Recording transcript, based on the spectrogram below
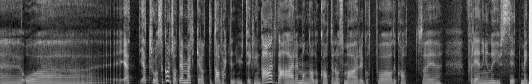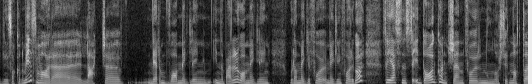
Eh, og jeg, jeg tror også kanskje at jeg merker at det har vært en utvikling der. Det er mange advokater nå som har gått på Advokatforeningen og Juss sitt meglingsakademi, som har uh, lært uh, mer om hva megling innebærer, og megling, hvordan megling, for, megling foregår. Så jeg syns i dag kanskje enn for noen år siden at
